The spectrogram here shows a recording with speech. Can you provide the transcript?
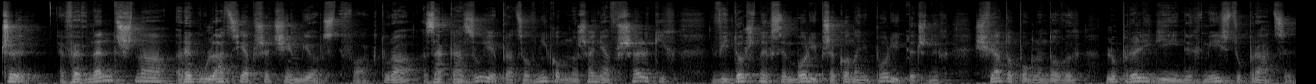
czy wewnętrzna regulacja przedsiębiorstwa, która zakazuje pracownikom noszenia wszelkich widocznych symboli przekonań politycznych, światopoglądowych lub religijnych w miejscu pracy,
